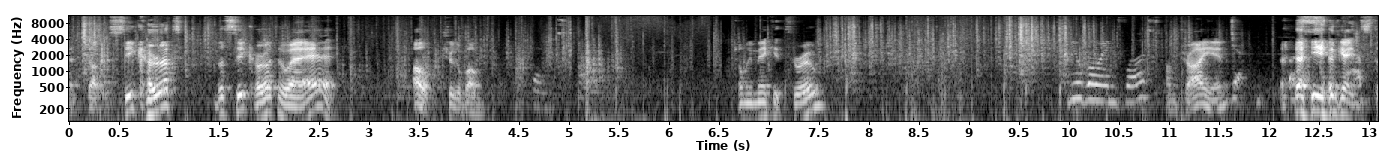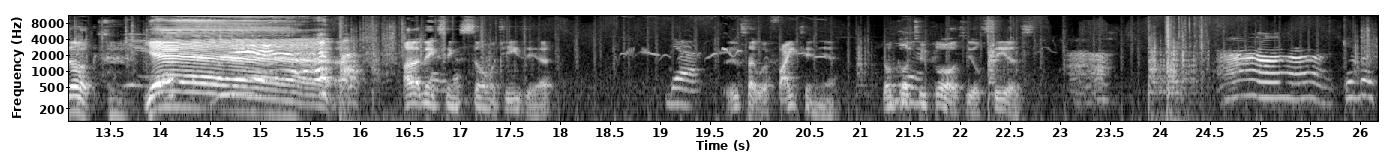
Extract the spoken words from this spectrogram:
Let's got the secret! The secret way! Oh, sugar bomb. Can we make it through? You go in first. I'm trying. Yeah. You're getting stuck. Yeah! Oh, that makes things so much easier. Yeah. It looks like we're fighting here. Don't go Yeah. too close, you'll see us. Ah. Ah. Give it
